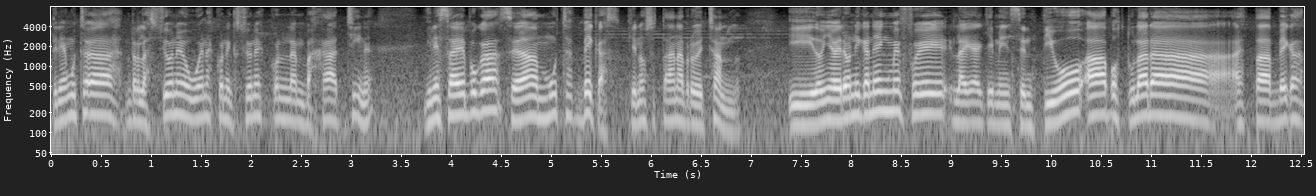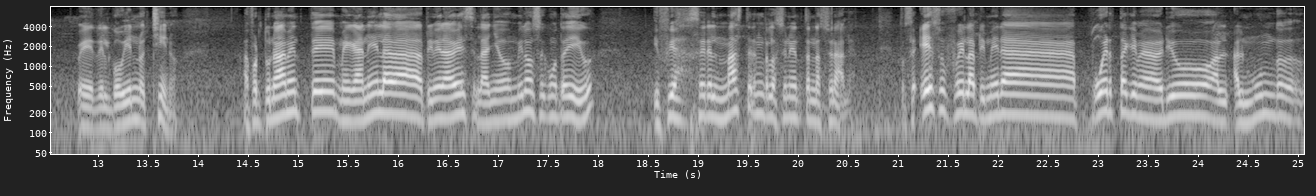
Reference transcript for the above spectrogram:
tenía muchas relaciones o buenas conexiones con la embajada china y en esa época se daban muchas becas que no se estaban aprovechando. Y doña Verónica Negme fue la que me incentivó a postular a, estas becas eh, del gobierno chino. Afortunadamente me gané la primera vez el año 2011, como te digo, y fui a hacer el máster en Relaciones Internacionales. Entonces eso fue la primera puerta que me abrió al, mundo,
